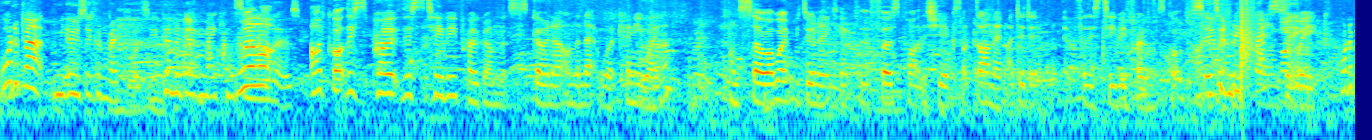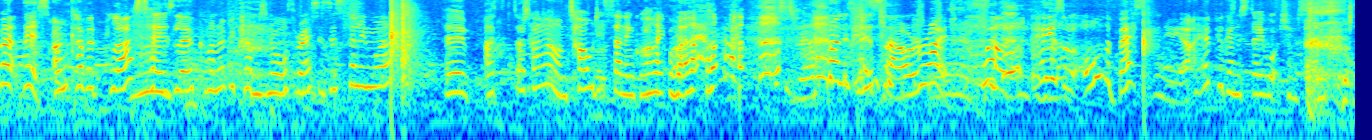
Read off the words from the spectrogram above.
what about music and records? Are you going to go making some Well, of I- those? I've got this pro this TV program that's going out on the network anyway, uh-huh. and so I won't be doing anything for the first part of this year because I've done it. I did it for this TV program. It's got So you're going to be songs a week. What about this? Uncovered Plus, mm. Hazel O'Connor becomes an authoress. Is this selling well? Uh, I, I don't know. I'm told it's selling quite well. this is real fun, isn't it? So, all right. Well, Hazel, all the best for the new year. I hope you're going to stay watching Central.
